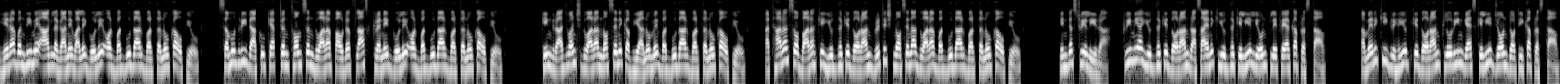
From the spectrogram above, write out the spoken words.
घेराबंदी में आग लगाने वाले गोले और बदबूदार बर्तनों का उपयोग। समुद्री डाकू कैप्टन थॉमसन द्वारा पाउडर फ्लास्क, ग्रेनेड गोले और बदबूदार बर्तनों का उपयोग। किंग राजवंश द्वारा नौसैनिक अभियानों में बदबूदार बर्तनों का उपयोग। 1812 के युद्ध के दौरान ब्रिटिश नौसेना द्वारा बदबूदार बर्तनों का उपयोग। इंडस्ट्रियल ईरा। क्रीमिया युद्ध के दौरान रासायनिक युद्ध के लिए लियोन प्लेफेयर का प्रस्ताव। अमेरिकी गृहयुद्ध के दौरान क्लोरीन गैस के लिए जॉन डॉटी का प्रस्ताव।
